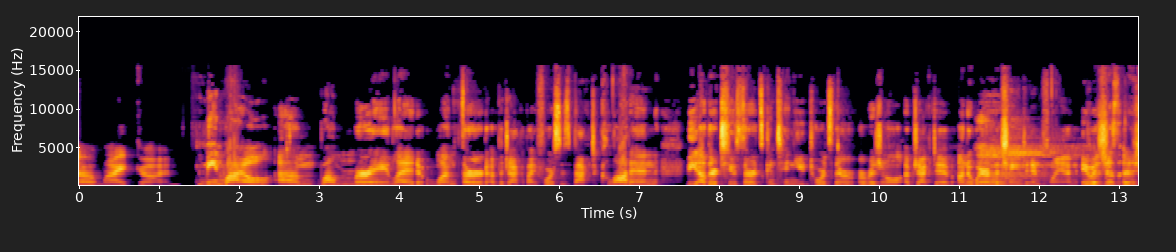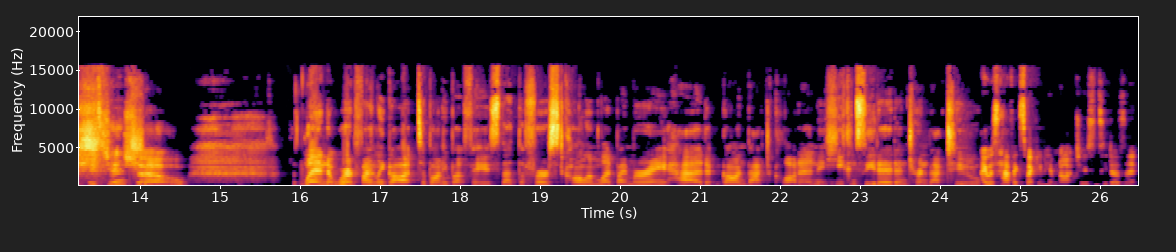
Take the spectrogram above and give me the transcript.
Oh my god. Meanwhile, um, while Murray led one third of the Jacobite forces back to Culloden, the other two thirds continued towards their original objective, unaware of the change in plan. It was just a shit shit show. show. When word finally got to Bonnie Buttface that the first column led by Murray had gone back to Culloden, he conceded and turned back too. I was half expecting him not to, since he doesn't.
